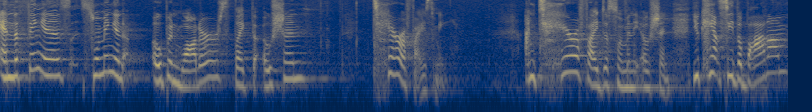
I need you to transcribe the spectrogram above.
And the thing is, swimming in open waters like the ocean terrifies me. I'm terrified to swim in the ocean. You can't see the bottom.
